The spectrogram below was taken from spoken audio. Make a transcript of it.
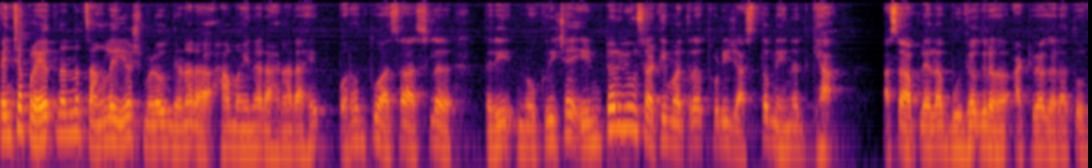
त्यांच्या प्रयत्नांना चांगलं यश मिळवून देणारा हा महिना राहणार आहे. परंतु असं असलं तरी नोकरीच्या इंटरव्ह्यूसाठी मात्र थोडी जास्त मेहनत घ्या असं आपल्याला बुधग्रह आठव्या घरातून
